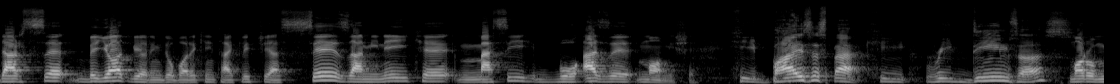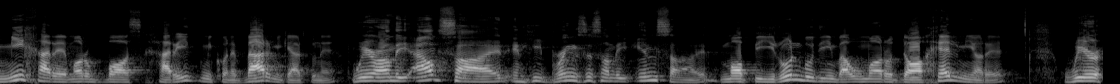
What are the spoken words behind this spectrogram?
در سه به یاد بیاریم دوباره که این تکلیف چی است سه زمینه ای که مسیح بوعز ما میشه. He buys us back. He redeems us. ما رو میخره ما رو باز خرید میکنه برمیگردونه We're on the outside and he brings us on the inside. ما بیرون بودیم و او ما رو داخل میاره We're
